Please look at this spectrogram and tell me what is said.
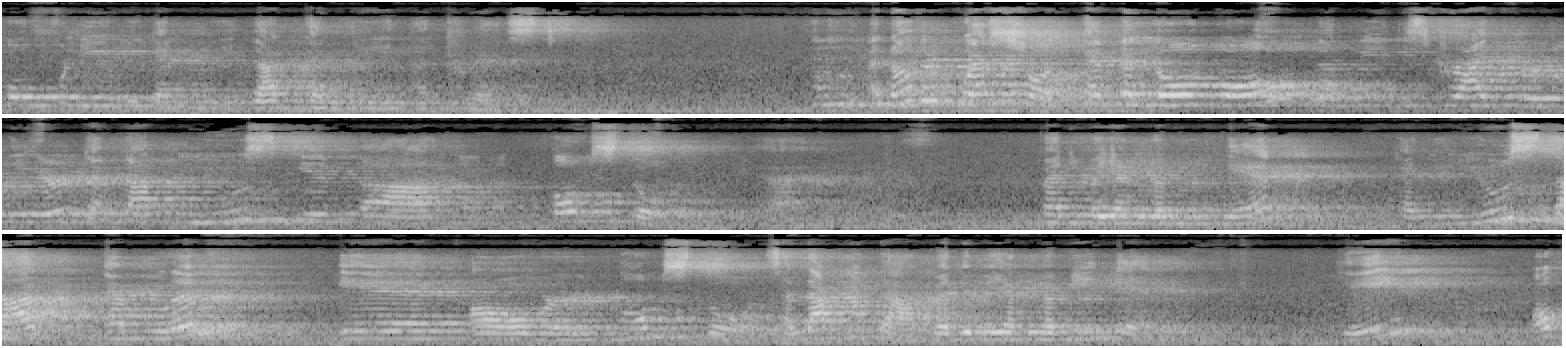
hopefully we can be, that can be addressed. Hmm, another question, can the logo that we described earlier, can that be used in the tombstone? Yan gamitin? Can you use that emblem in our tombstone? Sa lapida, pwede ba yan gamitin? Okay? Of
